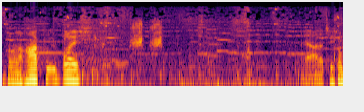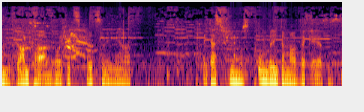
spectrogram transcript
Jetzt haben wir noch Haku übrig. Ja, natürlich kommt Grampa an, wo ich jetzt Fritzen nicht mehr habe. Ey, das Vieh muss unbedingt dann mal weg, ey. Das ist...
